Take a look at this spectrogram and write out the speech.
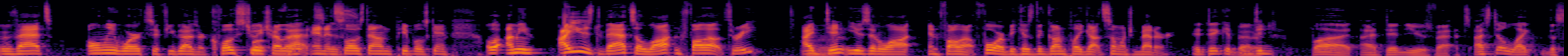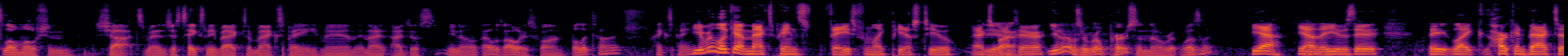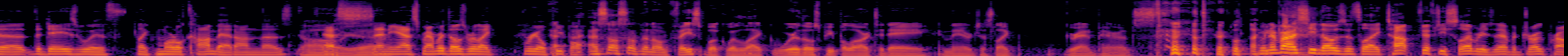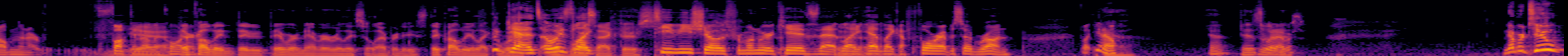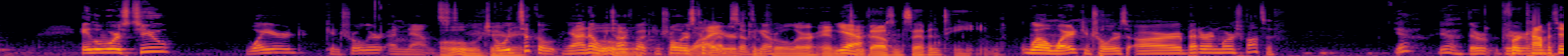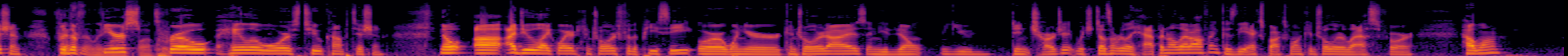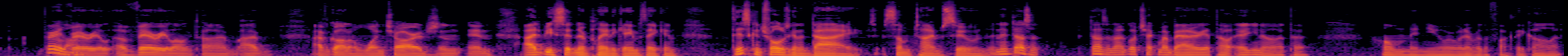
VATS only works if you guys are close to Well, each other VATS and it is- slows down people's game. Well, I mean, I used VATS a lot in Fallout 3. I Mm-hmm. didn't use it a lot in Fallout 4 because the gunplay got so much better. It did get better, Did- but I did use VATS. I still like the slow motion shots, man. It just takes me back to Max Payne, man. And I, I just, you know, that was always fun. Bullet time, Max Payne. You ever look at Max Payne's face from like PS2, Xbox yeah. era? You know, it was a real person though, wasn't it? Yeah, yeah, Yeah. they use they they like harken back to the days with like Mortal Kombat on the Oh, SNES. Remember those were like real people. I, I saw something on Facebook with like where those people are today, and they are just like grandparents. Like, Whenever I see those, it's like top 50 celebrities that have a drug problem and are fucking on the corner. they're probably they, they were never really celebrities. They probably like were, Yeah, it's always like actors. TV shows from when we were kids that like Yeah. had like a four episode run. But you know, Yeah, is It's what it whatever. number two, Halo Wars 2, wired controller announced. Oh, Jerry. we took a yeah, I know we talked about controllers a couple wired episodes ago. controller in Yeah. 2017. Well, wired controllers are better and more responsive. Yeah, yeah, they're, for they're, uh, competition for the fierce pro halo wars 2 competition no uh, i do like wired controllers for the pc or when your controller dies and you don't you didn't charge it which doesn't really happen all that often because the xbox one controller lasts for how long very a long very a very long time. I've I've gone on one charge and and I'd be sitting there playing a game thinking this controller's gonna die sometime soon, and it doesn't. It doesn't. I'll go check my battery at the uh, you know at the home menu or whatever the fuck they call it.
